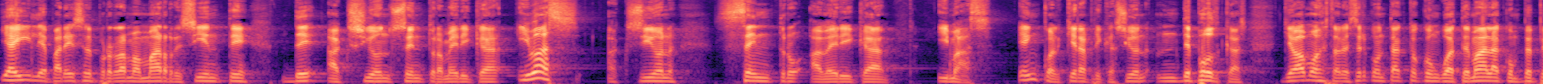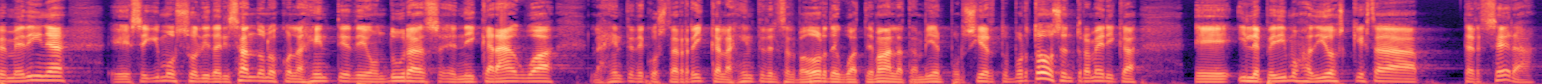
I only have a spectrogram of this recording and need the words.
y ahí le aparece el programa más reciente de Acción Centroamérica y más. Acción Centroamérica y más en cualquier aplicación de podcast. Ya vamos a establecer contacto con Guatemala, con Pepe Medina. Eh, seguimos solidarizándonos con la gente de Honduras, eh, Nicaragua, la gente de Costa Rica, la gente del Salvador, de Guatemala también, por cierto, por todo Centroamérica. Eh, y le pedimos a Dios que esta tercera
